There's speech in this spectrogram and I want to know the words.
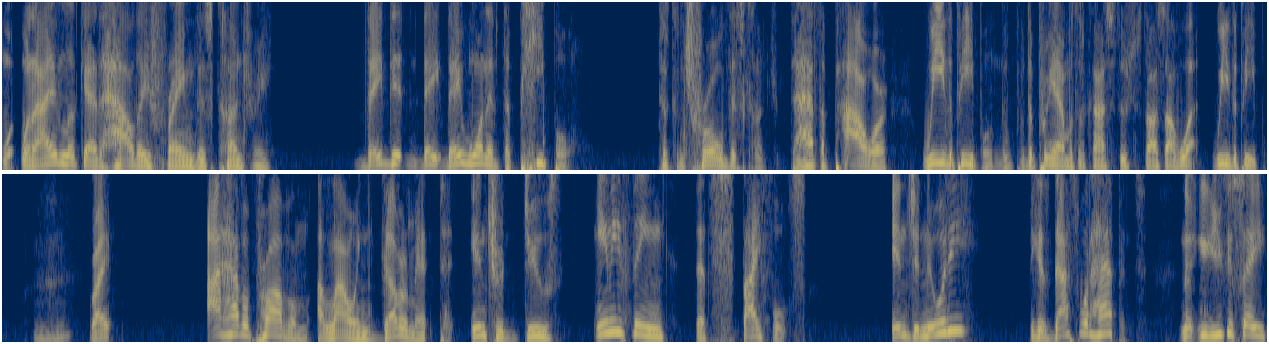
Wh- When I look at how they framed this country, they did they they wanted the people to control this country, to have the power. We the people. The, the preamble to the Constitution starts off what? We the people Mm-hmm. right? I have a problem allowing government to introduce anything that stifles ingenuity because that's what happens. You, you could say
